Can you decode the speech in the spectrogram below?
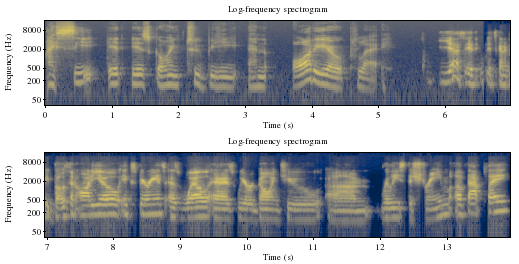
I see it is going to be an audio play. Yes, it, it's going to be both an audio experience as well as we are going to um, release the stream of that play.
